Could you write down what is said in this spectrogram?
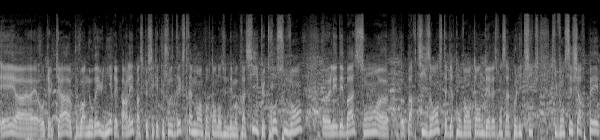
et auquel cas pouvoir nous réunir et parler parce que c'est quelque chose d'extrêmement important dans une démocratie et que trop souvent euh, les débats sont euh, euh, partisans, c'est-à-dire qu'on va entendre des responsables politiques qui vont s'écharper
